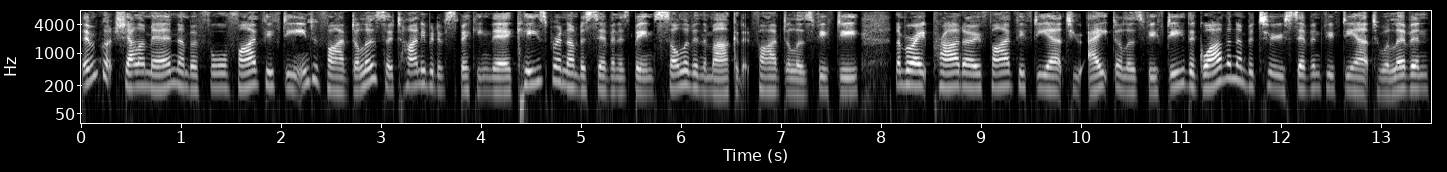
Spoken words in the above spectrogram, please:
Then we've got Shalaman, number four, five fifty into five dollars, so tiny bit of specking there. Keysborough, number seven, has been solid in the market at five dollars fifty. Number eight, Prado, five fifty out to eight dollars fifty. The Guava, number two, seven fifty out to eleven.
